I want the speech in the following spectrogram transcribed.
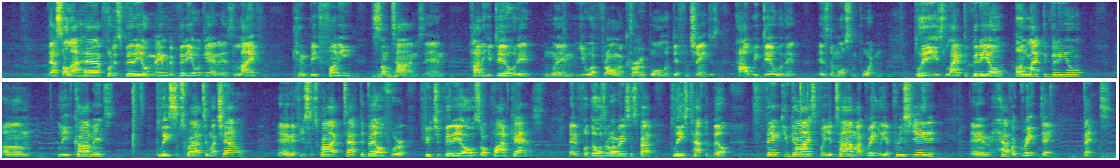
That's all I have for this video. The name of the video again is Life Can Be Funny Sometimes and how do you deal with it when you are thrown a curveball of different changes? How we deal with it is the most important. Please like the video, unlike the video, um, leave comments. Please subscribe to my channel. And if you subscribe, tap the bell for future videos or podcasts. And for those that are already subscribed, please tap the bell. Thank you guys for your time. I greatly appreciate it. And have a great day. Thanks.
